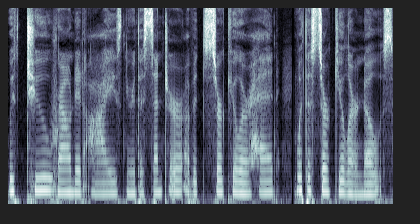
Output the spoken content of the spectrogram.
with two rounded eyes near the center of its circular head with a circular nose.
